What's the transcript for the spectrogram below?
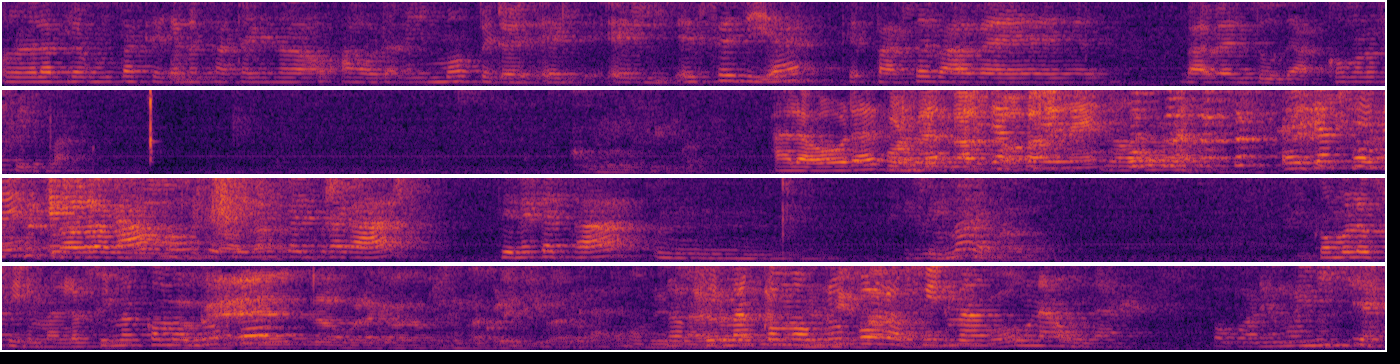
una de las preguntas que ya me están cayendo ahora mismo, pero el, el- ese día que pase va a haber, va a haber dudas. ¿Cómo lo firman? ¿Cómo lo firman? A la hora tienen, ellas tienen el trabajo que tienen que entregar, tiene que estar mm, firmado. ¿Cómo lo firman? ¿Lo firman como Lo grupo? es la obra que van a presentar colectiva, ¿no? Claro. Hombre, ¿Lo claro, firman como grupo o lo firman como grupo. una a una? O ponemos iniciales.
